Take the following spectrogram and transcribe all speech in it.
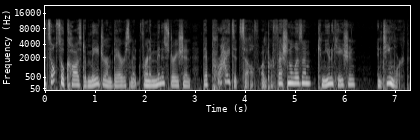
It's also caused a major embarrassment for an administration that prides itself on professionalism, communication, and teamwork,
